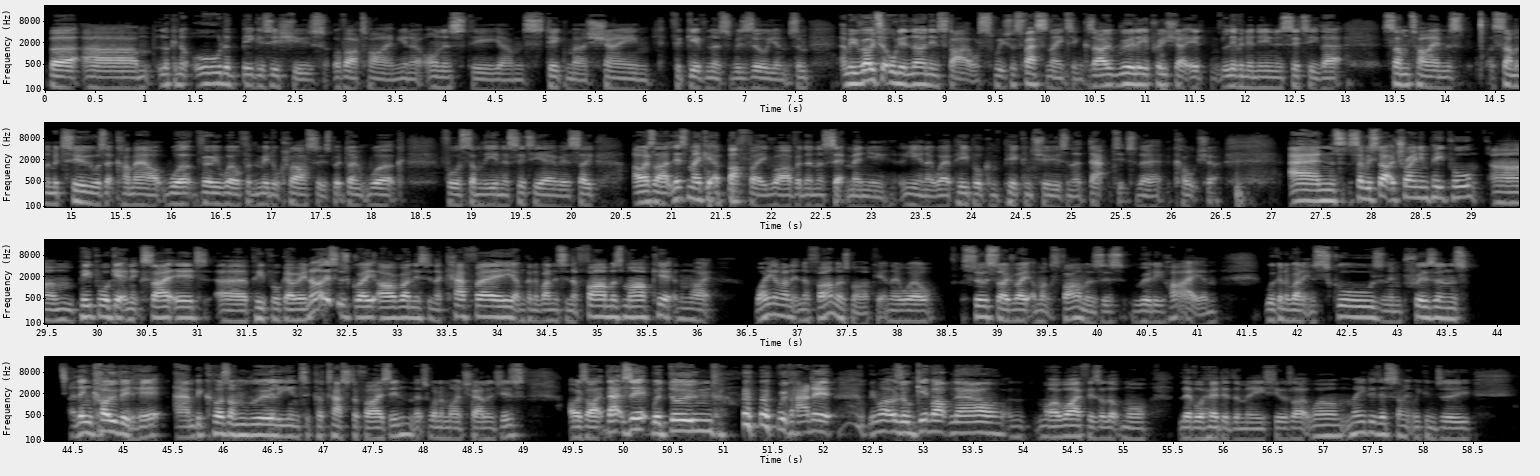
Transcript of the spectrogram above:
but um, looking at all the biggest issues of our time, you know, honesty, um, stigma, shame, forgiveness, resilience, and and we wrote it all in learning styles, which was fascinating because I really appreciated living in the inner city that sometimes some of the materials that come out work very well for the middle classes, but don't work for some of the inner city areas. So I was like, let's make it a buffet rather than a set menu, you know, where people can pick and choose and adapt it to their culture. And so we started training people. Um, people were getting excited. Uh, people were going, "Oh, this is great! I'll run this in a cafe. I'm going to run this in a farmers market." And I'm like, "Why are you going to run it in a farmers market?" And they well, suicide rate amongst farmers is really high, and we're going to run it in schools and in prisons. And then COVID hit, and because I'm really into catastrophizing, that's one of my challenges. I was like, that's it, we're doomed. We've had it. We might as well give up now. And my wife is a lot more level headed than me. She was like, well, maybe there's something we can do.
